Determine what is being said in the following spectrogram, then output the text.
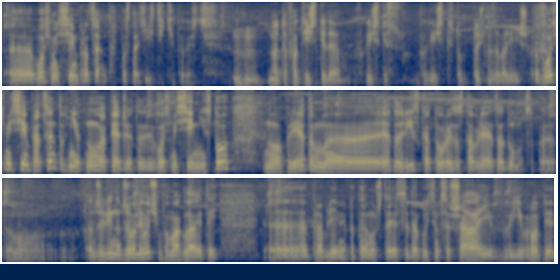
87% по статистике, то есть. Угу. Ну, это фактически, да, фактически, фактически 100, точно заболеешь. 87% нет, ну, опять же, это 87 не 100, но при этом э, это риск, который заставляет задуматься, поэтому Анджелина Джоли очень помогла этой э, проблеме, потому что если, допустим, в США и в Европе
